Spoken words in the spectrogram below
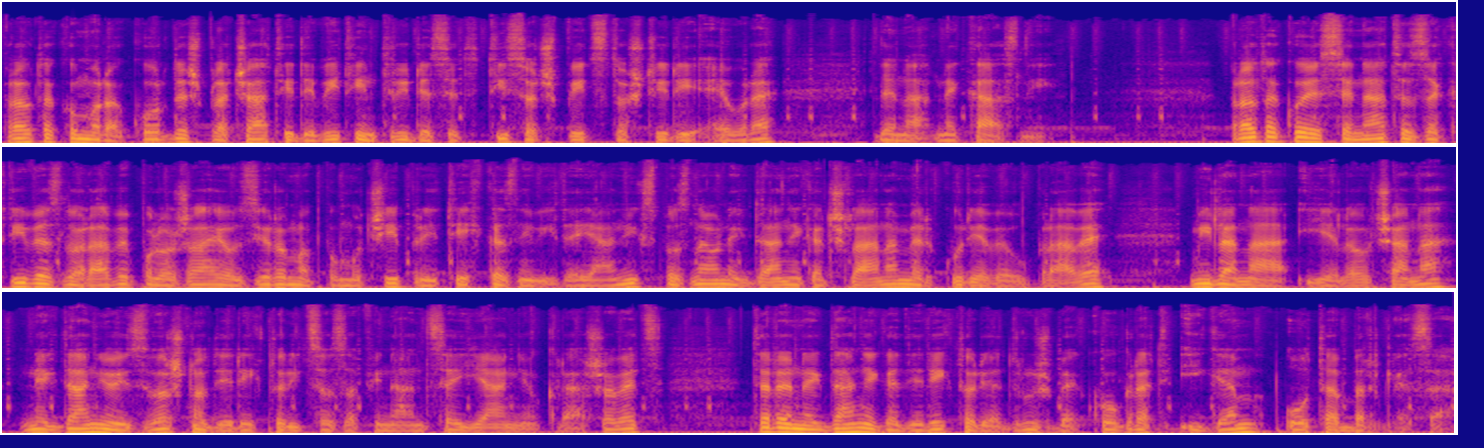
prav tako mora Kordež plačati 39 504 evre denarne kazni. Prav tako je senat za krive zlorabe položaja oziroma pomoči pri teh kaznjivih dejanjih spoznal nekdanjega člana Merkurjeve uprave Milana Jelovčana, nekdanjo izvršno direktorico za finance Janjo Krašovec ter nekdanjega direktorja družbe Kograt Igem Ota Brglesa.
